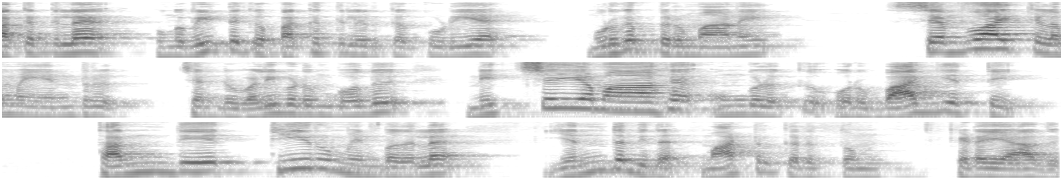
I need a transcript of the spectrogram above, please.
பக்கத்தில் உங்கள் வீட்டுக்கு பக்கத்தில் இருக்கக்கூடிய முருகப்பெருமானை செவ்வாய்க்கிழமை என்று சென்று வழிபடும்போது நிச்சயமாக உங்களுக்கு ஒரு பாக்கியத்தை தந்தே தீரும் என்பதில் எந்தவித மாற்று கருத்தும் கிடையாது.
